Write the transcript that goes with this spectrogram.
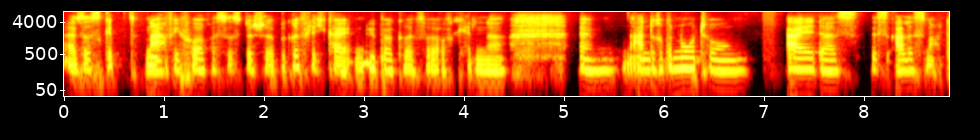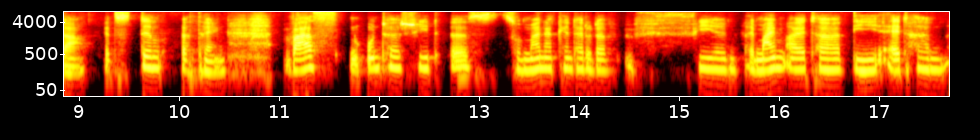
Also es gibt nach wie vor rassistische Begrifflichkeiten, Übergriffe auf Kinder, ähm, eine andere Benotung. All das ist alles noch da. It's still a thing. Was ein Unterschied ist zu meiner Kindheit oder vielen in meinem Alter, die Eltern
